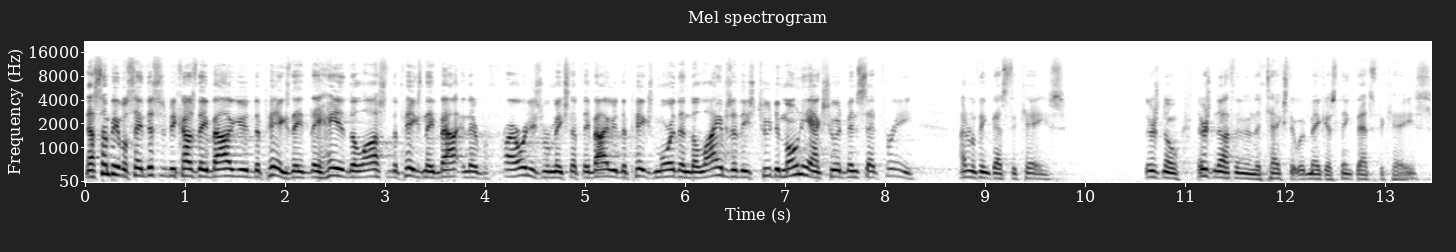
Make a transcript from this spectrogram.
Now, some people say this is because they valued the pigs. They, they hated the loss of the pigs, and, they val- and their priorities were mixed up. They valued the pigs more than the lives of these two demoniacs who had been set free. I don't think that's the case. There's, no, there's nothing in the text that would make us think that's the case.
